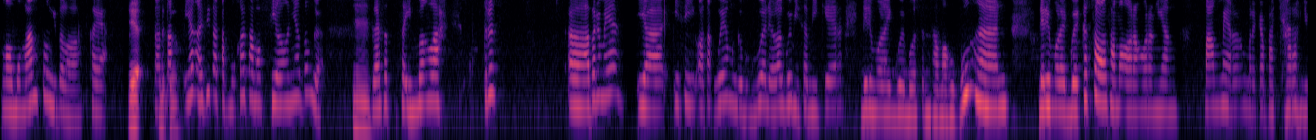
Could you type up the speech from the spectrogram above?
ngomong langsung gitu loh. Kayak iya tatap betul. ya nggak sih? Tatap muka sama feel-nya tuh nggak Hmm. nggak se- seimbang lah. Terus eh, apa namanya? Ya isi otak gue yang menggebu gue adalah gue bisa mikir dari mulai gue bosen sama hubungan dari mulai gue kesel sama orang-orang yang pamer mereka pacaran di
